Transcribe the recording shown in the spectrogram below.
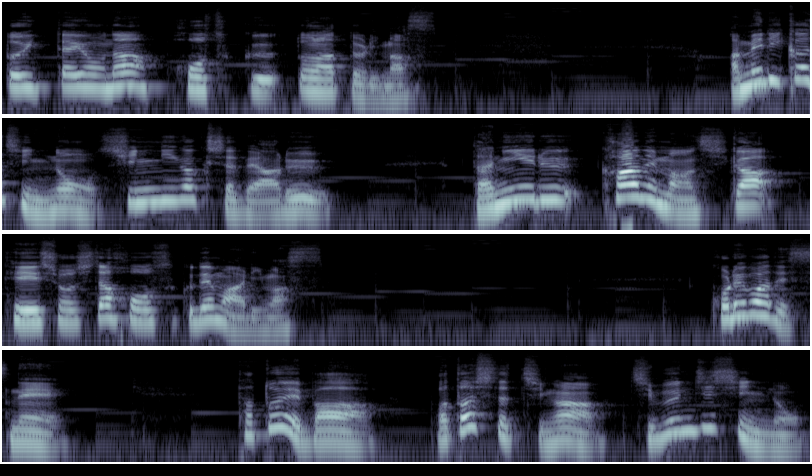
といったような法則となっております。アメリカ人の心理学者であるダニエル・カーネマン氏が提唱した法則でもあります。これはですね、例えば私たちが自分自身の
